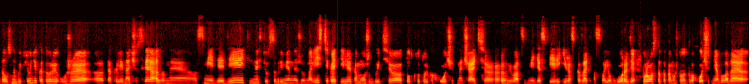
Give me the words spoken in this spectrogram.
должны быть люди, которые уже э, так или иначе связаны э, с медиадеятельностью, с современной журналистикой, или это может быть э, тот, кто только хочет начать развиваться в медиасфере и рассказать о своем городе, просто потому что он этого хочет, не обладая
